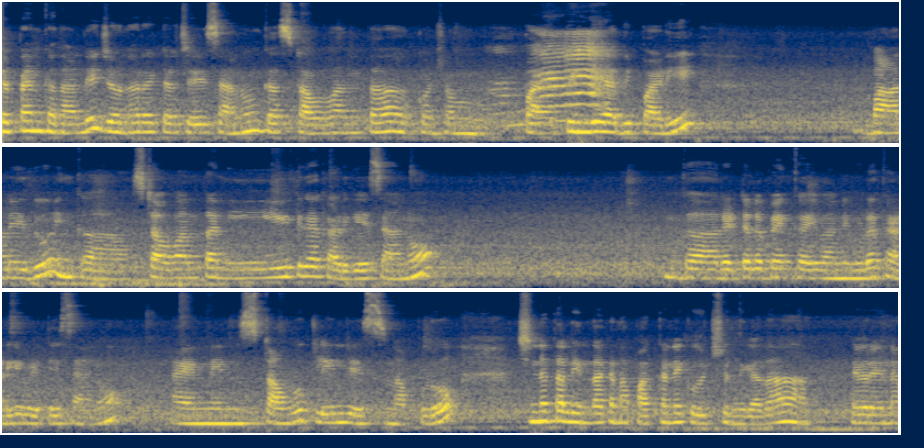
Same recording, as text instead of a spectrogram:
చెప్పాను కదా అండి జొన్న రొట్టెలు చేశాను. ఇంకా స్టవ్ అంతా కొంచెం ప- పిండి అది పడి బాగాలేదు ఇంకా స్టవ్ అంతా నీట్గా కడిగేశాను. ఇంకా రెట్టెల పెంక ఇవన్నీ కూడా కడిగి పెట్టేశాను. అండ్ నేను స్టవ్ క్లీన్ చేస్తున్నప్పుడు చిన్న తల్లి ఇందాక నా పక్కనే కూర్చుంది కదా ఎవరైనా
